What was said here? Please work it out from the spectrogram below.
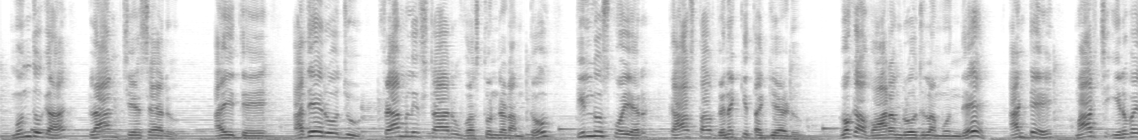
ముందుగా ప్లాన్ చేశారు. అయితే అదే రోజు ఫ్యామిలీ స్టార్ వస్తుండడంతో టిల్లు స్క్వేర్ కాస్త వెనక్కి తగ్గాడు. ఒక వారం రోజుల ముందే అంటే మార్చి ఇరవై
